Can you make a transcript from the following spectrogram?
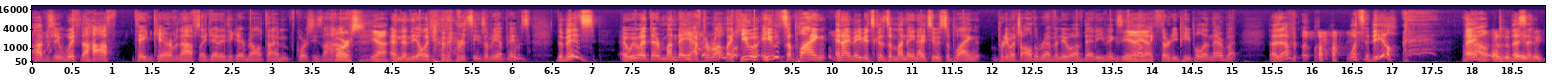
Obviously, with the Hoff taking care of him. The Hoff's like, yeah, they take care of me all the time. Of course, he's the Hoff. Of course, yeah. And then the only time I've ever seen somebody have paid was the Miz. And we went there Monday after Raw. Like he he was supplying, and I maybe it's because of Monday nights he was supplying pretty much all the revenue of that evening because he had Yeah, about yeah. like thirty people in there. But that, what's the deal? Hey, Well, That was listen, amazing.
